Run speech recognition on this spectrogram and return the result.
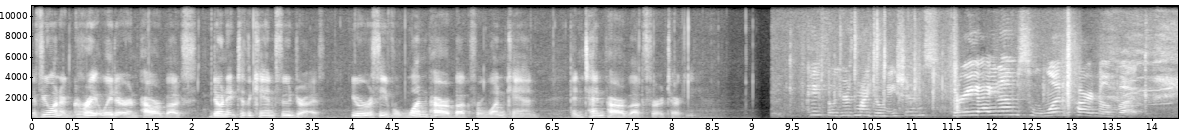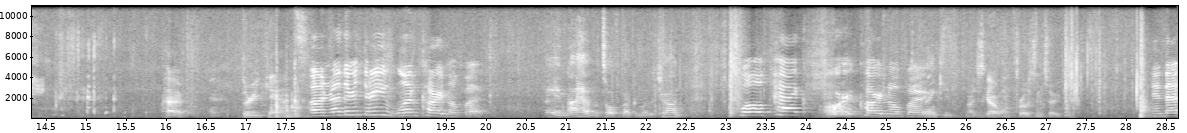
If you want a great way to earn Power Bucks, donate to the canned food drive. You will receive one Power Buck for one can, and 10 power bucks for a turkey. Okay, so here's my donations. Three items, one cardinal buck. I have three cans. Another three, one cardinal buck. Hey, and I have a 12 pack of Mother Twelve pack, four Oh. cardinal bucks. Thank you. I just got one frozen turkey. And that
